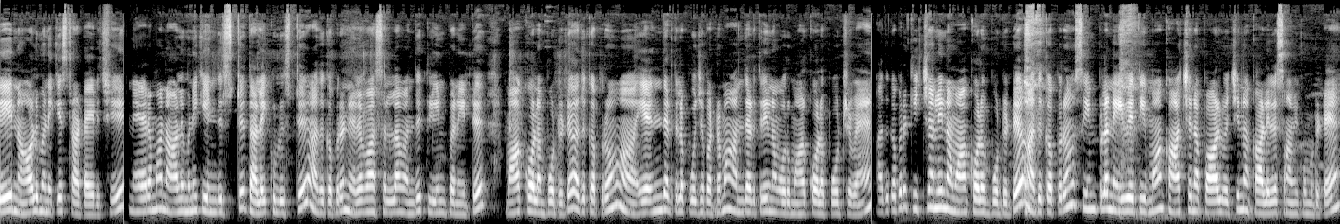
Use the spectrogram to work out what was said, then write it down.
டே நாலு மணிக்கே ஸ்டார்ட் ஆயிடுச்சு. நேரமாக நாலு மணிக்கு எந்திரிச்சிட்டு தலை குளிச்சுட்டு அதுக்கப்புறம் நிலவாசல்லாம் வந்து க்ளீன் பண்ணிவிட்டு மாக்கோலம் போட்டுட்டு அதுக்கப்புறம் எந்த இடத்துல பூஜை பண்ணுறோமோ அந்த இடத்துலையும் நான் ஒரு மாக்கோலம் போட்டுருவேன். அதுக்கப்புறம் கிச்சன்லேயும் நான் மாக்கோலம் போட்டுட்டு அதுக்கப்புறம் சிம்பிளாக நெய்வேத்தியமாக காய்ச்சின பால் வச்சு நான் காலையில் சாமி கும்பிட்டுட்டேன்.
